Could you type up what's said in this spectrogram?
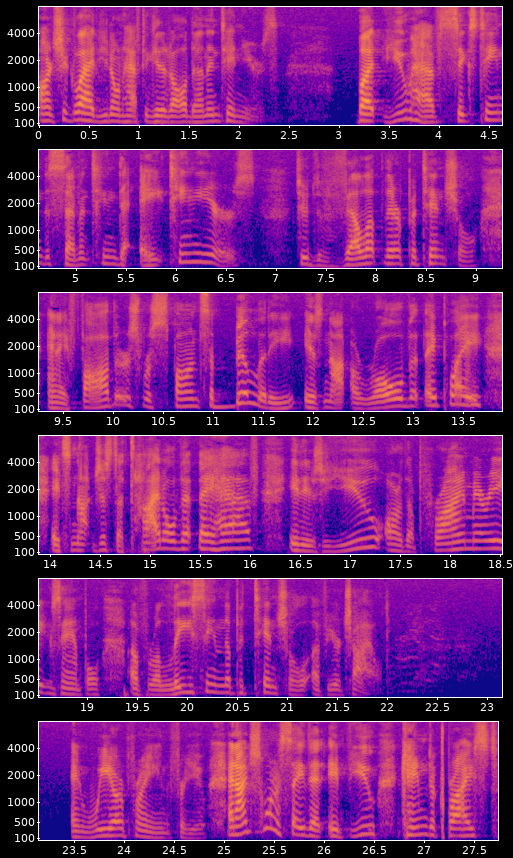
Aren't you glad you don't have to get it all done in 10 years? But you have 16 to 17 to 18 years to develop their potential. And a father's responsibility is not a role that they play, it's not just a title that they have. It is you are the primary example of releasing the potential of your child and we are praying for you. And I just want to say that if you came to Christ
